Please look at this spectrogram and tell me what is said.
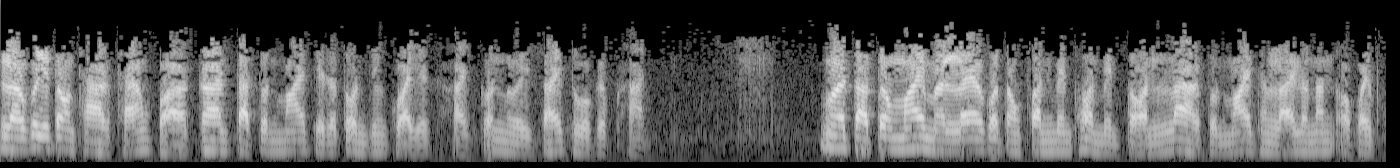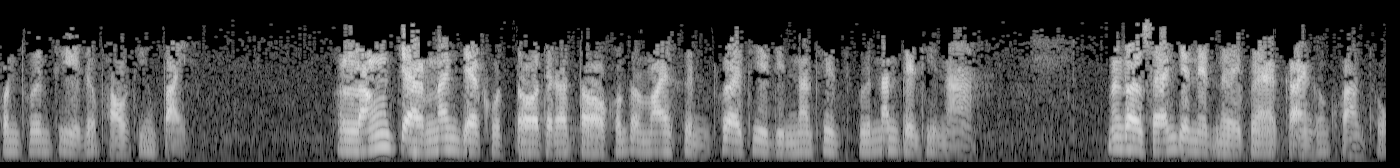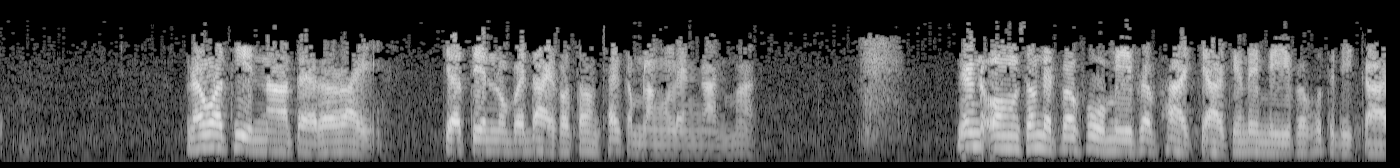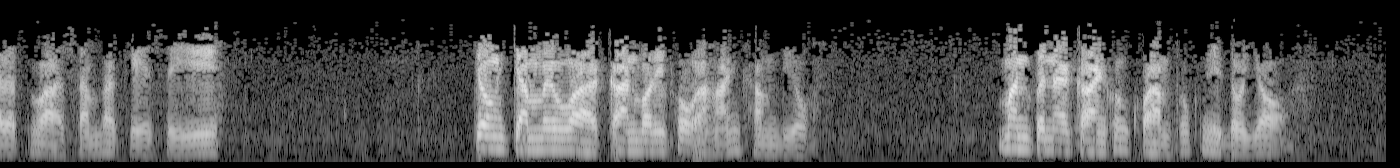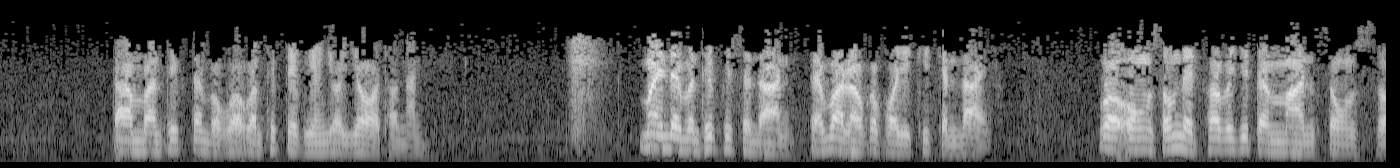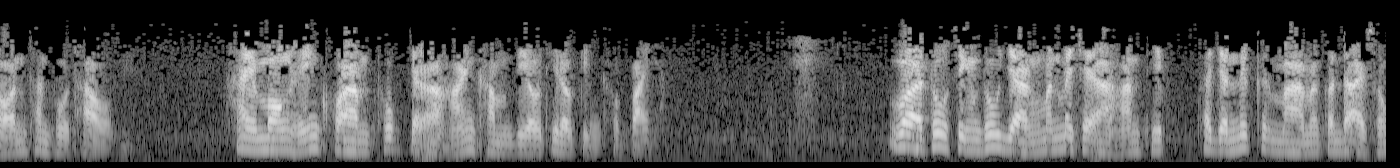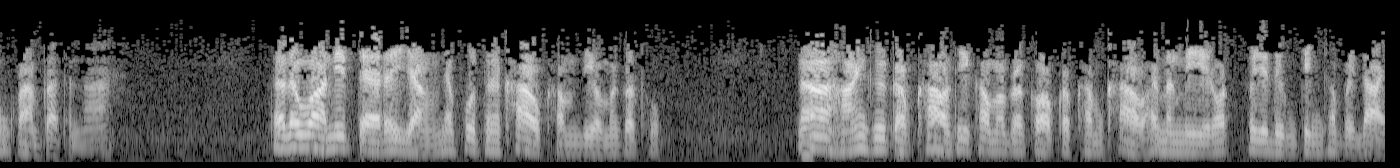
เราก็จะต้องถากถางป่าการตัดต้นไม้แต่ละต้นจึงกว่าจะขาดก็เหนื่อยสายตัวเกือบขาด เมื่อตัดต้นไม้มาแล้วก็ต้องฟันเป็นท่อนเป็นตอนลากต้นไม้ทั้งหลายเหล่านั้นออกไปพ้นพื้นที่หรือเผาทิ้งไป หลังจากนั้นจะขุดตอแต่ละตอคนต้นไม้ขึ้น เพื่อที่ดินนั้นที่พื้นนั้นเป็นที่นา มันก็แสนจะเหน็ดเหนื่อยเป็นอาการของความทุกข์แล้วว่าที่นาแต่ละไร่จะเตียนลงไปได้ก็ต้องใช้กำลังแรงงานมาก ดังองค์สมเด็จพระผู้มีพระภาคเจ้าจึงได้มีพระพุทธดีกาตรัสว่าสัมภเกสี จงจำไว้ว่าการบริโภคอาหารคำเดียว มันเป็นอาการของความทุกข์นี่โดยย่อ ตามบันทึกท่านบอกว่าบันทึกแต่เพียงย่อๆเท่านั้น ไม่ได้บันทึกพิสดารแต่ว่าเราก็พอจะคิดกันได้ ว่าองค์สมเด็จพระพิชิตามานทรงสอนท่านผู้เฒ่า ให้มองเห็นความทุกข์จากอาหารคำเดียวที่เรากินเข้าไป ว่าทุกสิ่งทุกอย่างมันไม่ใช่อาหารทิพย์ถ้าจะนึกขึ้นมามันก็ได้สมความปรารถนาถ้าได้ว่านี่แต่ละอย่างเนี่ยพูดถึงข้าวคำเดียวมันก็ทุกข์ และอาหารคือกับข้าวที่เข้ามาประกอบกับคำข้าวให้มันมีรสเพื่อจะดื่มจริงเข้าไปได้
